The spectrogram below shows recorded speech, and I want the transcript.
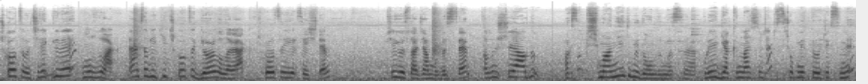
Çikolatalı, çilekli ve muzlu var. Ben tabii ki çikolata girl olarak çikolatayı seçtim. Bir şey göstereceğim burada size. Az önce şuraya aldım. Baksana pişmaniye gibi dondurması. Burayı yakınlaştıracağım. Siz çok net göreceksiniz.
